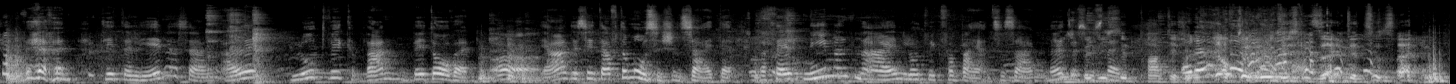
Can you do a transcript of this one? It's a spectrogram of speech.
Während die Italiener sagen alle Ludwig van Beethoven. Ja, die sind auf der musischen Seite. Da fällt niemandem ein, Ludwig von Bayern zu sagen. Ne? Das, Das ist ich nicht. sympathisch, Oder? auf der musischen Seite zu sein.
